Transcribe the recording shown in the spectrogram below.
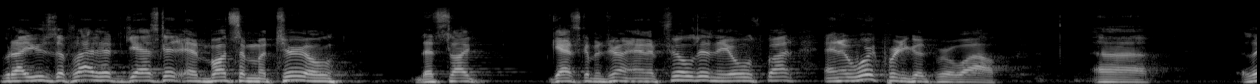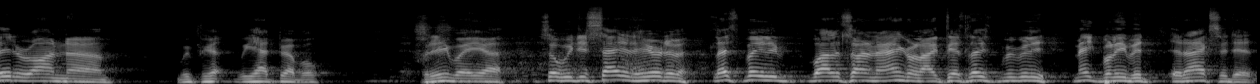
but I used a flathead gasket and bought some material that's like gasket material, and it filled in the old spot, and it worked pretty good for a while. Uh, later on, uh, we we had trouble, but anyway, uh, so we decided here to let's while it's on an angle like this, let's really make believe it an accident.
